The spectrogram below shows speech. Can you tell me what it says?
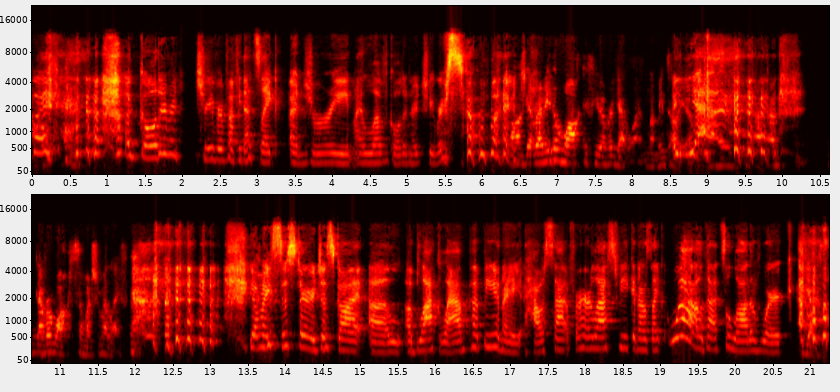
my! a golden retriever puppy. That's like a dream. I love golden retrievers so much. Well, get ready to walk if you ever get one. Let me tell you. Yeah. I, I, never walked so much in my life. yeah, my sister just got a, a, black lab puppy and I house sat for her last week and I was like, wow, that's a lot of work. yes.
